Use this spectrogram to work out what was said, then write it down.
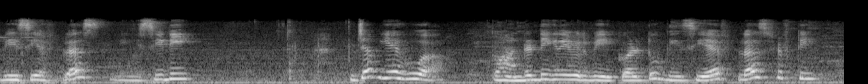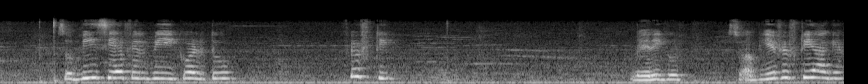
B C F plus B C D जब ये हुआ तो 100 degree will be equal to B C F plus fifty so B C F will be equal to fifty very good so अब ये फिफ्टी आ गया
